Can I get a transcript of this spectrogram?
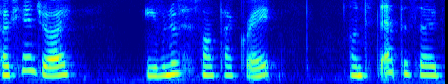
hope you enjoy, even if it's not that great. On to the episode.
